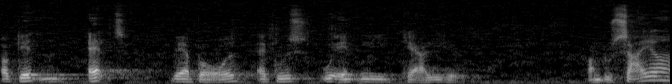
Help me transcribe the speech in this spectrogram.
og gennem alt være båret af Guds uendelige kærlighed. Om du sejrer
